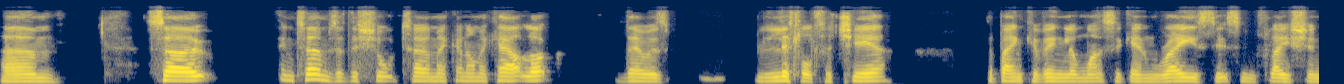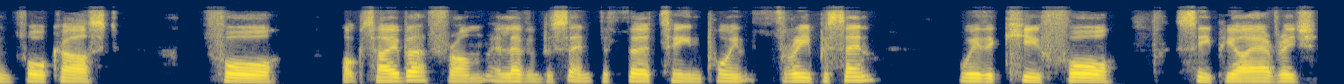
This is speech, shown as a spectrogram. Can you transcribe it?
Um, so in terms of the short-term economic outlook, there was little to cheer the Bank of England once again raised its inflation forecast for October from 11% to 13.3% with a Q4 CPI average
